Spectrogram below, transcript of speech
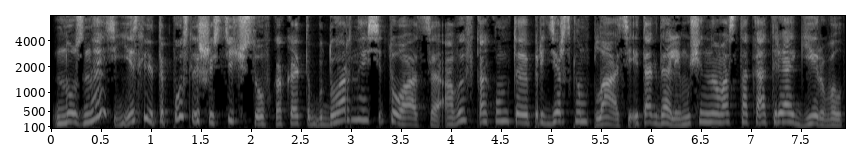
Но, знаете, если это после шести часов какая-то будуарная ситуация, а вы в каком-то придерзком платье и так далее, и мужчина на вас так отреагировал,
